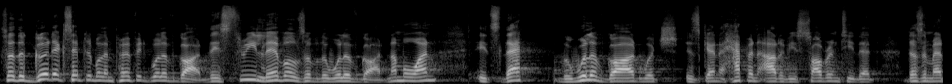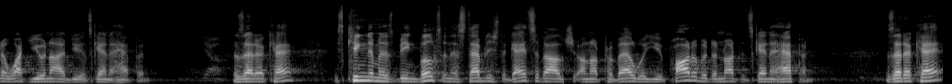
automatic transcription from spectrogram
So, the good, acceptable, and perfect will of God. There's three levels of the will of God. Number one, it's that the will of God which is going to happen out of His sovereignty that doesn't matter what you and I do, it's going to happen. Is that okay? His kingdom is being built and established. The gates of hell shall not prevail. Whether you're part of it or not, it's going to happen. Is that okay?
